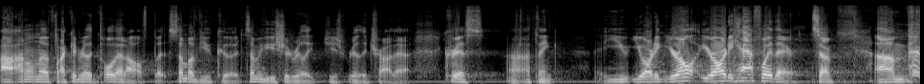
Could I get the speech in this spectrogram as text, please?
I don't know if I could really pull that off, but some of you could. Some of you should really, just really try that. Chris, uh, I think you, you already, you're, all, you're already halfway there. So, um,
